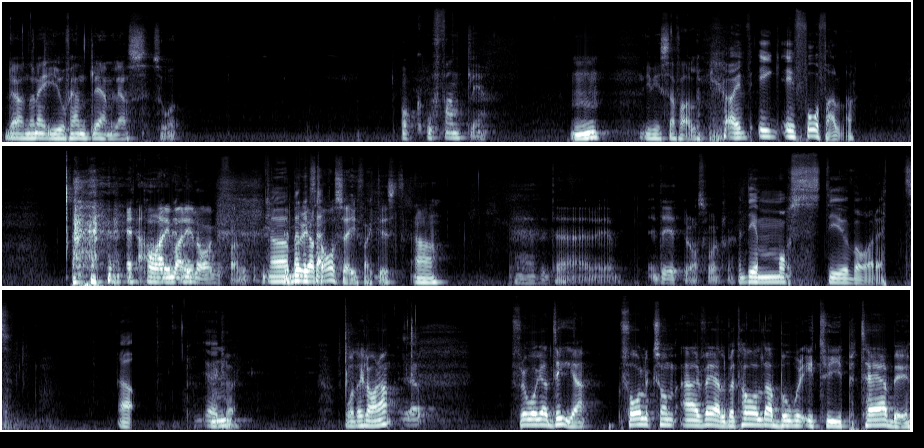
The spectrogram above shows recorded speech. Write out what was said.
Lönerna i offentliga MLS. Så. Och ofantliga. Mm, I vissa fall. Ja, i, i, i få fall va? Ett par i men varje det- lag i fall. Ja, det men börjar ta sig faktiskt. Ja. Eh, Det där är, det är ett bra svar tror jag. Det måste ju vara rätt. Ja, jag är Mm. klar. Båda klara? Fråga D. Folk som är välbetalda bor i typ Täby.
